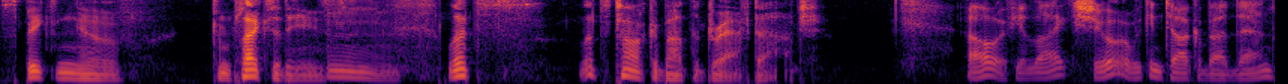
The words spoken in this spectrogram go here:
Speaking of complexities, Mm. let's let's talk about the draft dodge. Oh, if you like, sure, we can talk about that.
